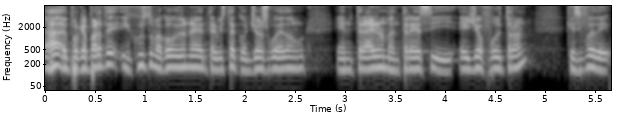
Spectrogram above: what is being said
Ah, porque aparte, y justo me acuerdo de una entrevista con Josh Whedon entre Iron Man 3 y Age of Ultron, que sí fue de,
